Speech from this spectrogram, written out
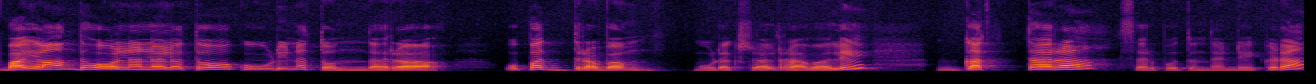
భయాందోళనలతో కూడిన తొందర. ఉపద్రవం మూడు అక్షరాలు రావాలి. గత్తర? సరిపోతుందండి ఇక్కడ.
